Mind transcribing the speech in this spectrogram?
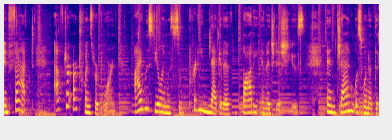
In fact, after our twins were born, I was dealing with some pretty negative body image issues, and Jen was one of the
